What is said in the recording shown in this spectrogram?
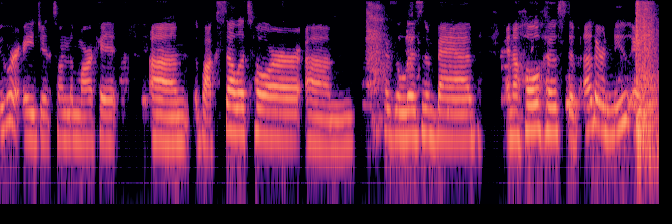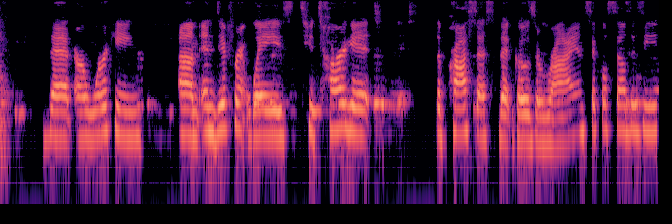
newer agents on the market, um, voxelotor, um, and a whole host of other new agents that are working um, in different ways to target the process that goes awry in sickle cell disease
